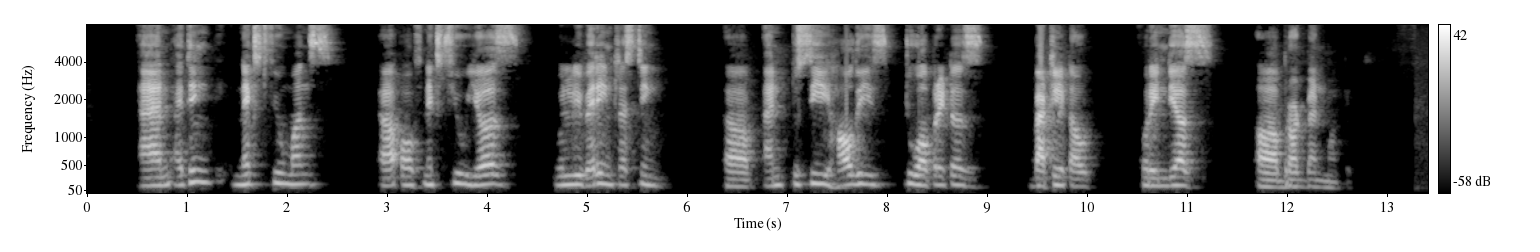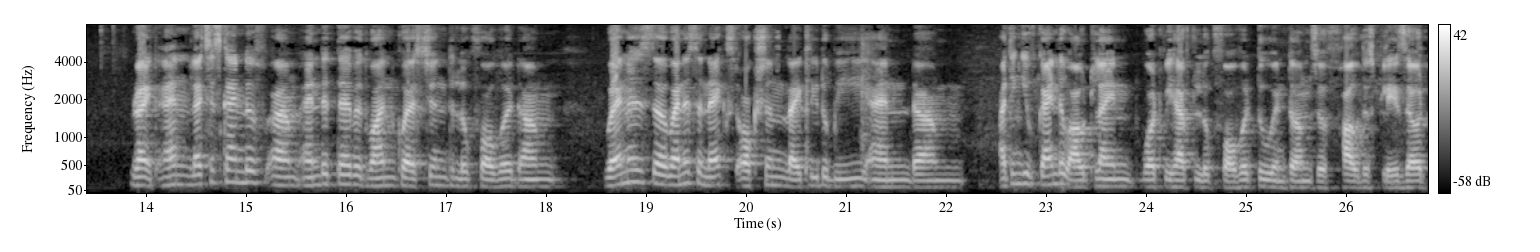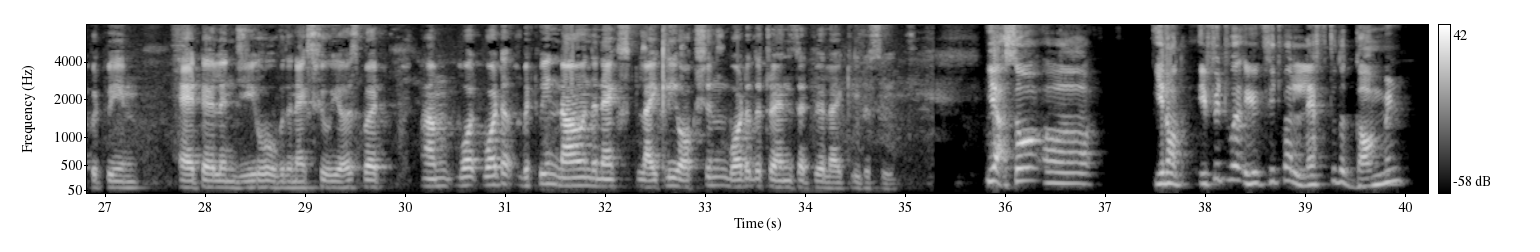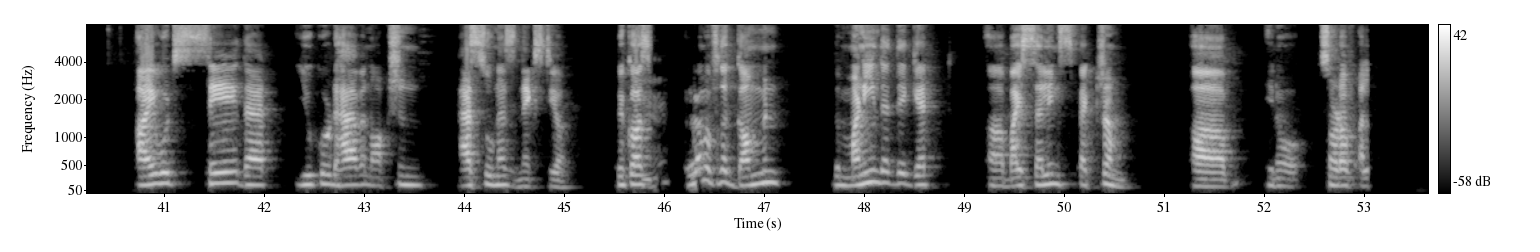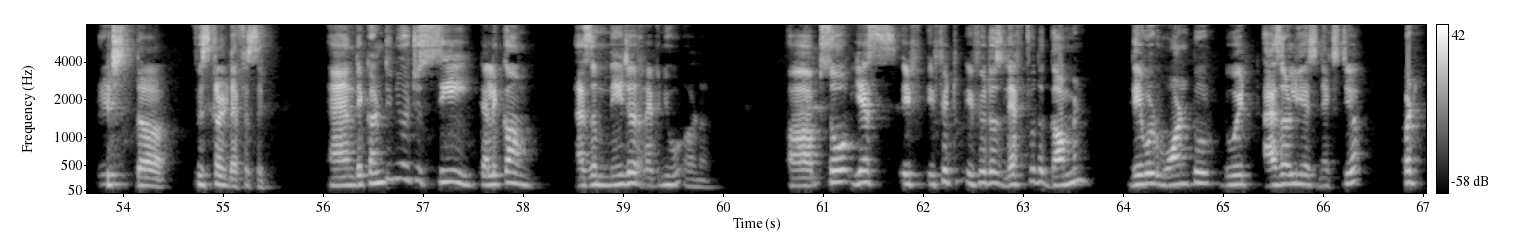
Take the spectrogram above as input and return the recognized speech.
And I think next few months uh, of next few years will be very interesting uh, and to see how these two operators battle it out for India's uh, broadband market. Right, and let's just kind of um, end it there with one question to look forward. Um, when is the when is the next auction likely to be? And um, I think you've kind of outlined what we have to look forward to in terms of how this plays out between Airtel and Jio over the next few years. But um, what what between now and the next likely auction? What are the trends that we're likely to see? Yeah, so uh, you know, if it were if it were left to the government, I would say that you could have an auction as soon as next year. Because mm-hmm. remember, for the government, the money that they get uh, by selling spectrum, uh, you know, sort of bridge the fiscal deficit. And they continue to see telecom as a major revenue earner. Uh, so yes, if if it if it was left to the government, they would want to do it as early as next year. But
